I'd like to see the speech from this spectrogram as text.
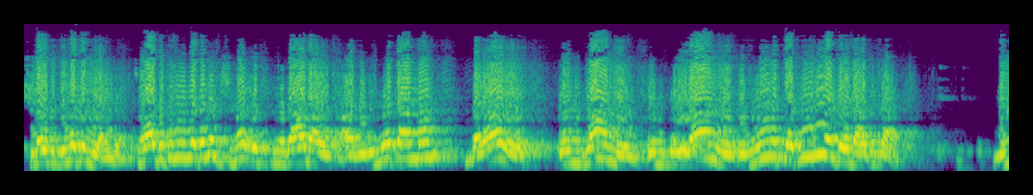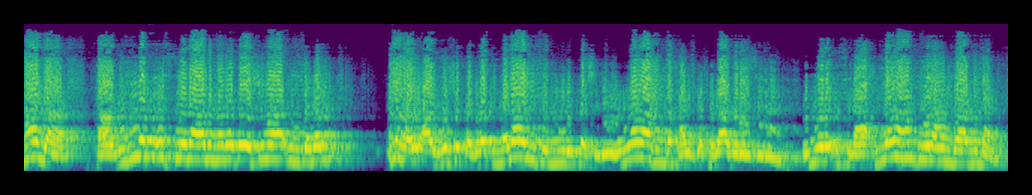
شمائے کو جنت نہیں آئی ہے شمائے کو تنین میں شمائے استمداد آئے قابلیت آمن برائے انجام انتظام امور تدبیریت پیدا کرتا لہذا قابلیت استعداد مدد شما این قدر ای ارزش قدرت نداری که نور تشریع یا هم خلق خدا برسیلی نور اصلاحیه هم پورا انجام بدن.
